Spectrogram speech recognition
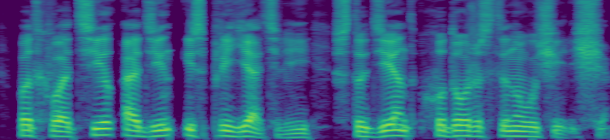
— подхватил один из приятелей, студент художественного училища.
